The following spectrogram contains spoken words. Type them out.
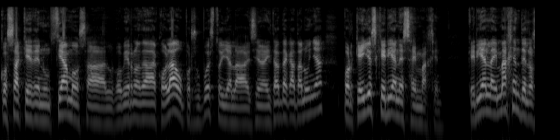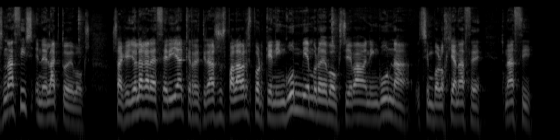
cosa que denunciamos al gobierno de Ada Colau, por supuesto, y a la Generalitat de Cataluña, porque ellos querían esa imagen. Querían la imagen de los nazis en el acto de Vox. O sea que yo le agradecería que retirara sus palabras porque ningún miembro de Vox llevaba ninguna simbología nazi, nazi,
